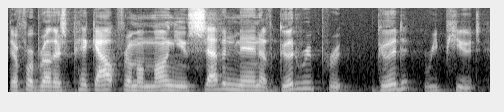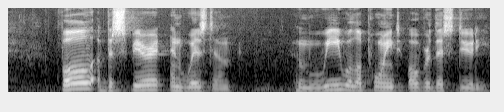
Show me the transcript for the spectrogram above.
Therefore, brothers, pick out from among you seven men of good, good repute, full of the Spirit and wisdom, whom we will appoint over this duty.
